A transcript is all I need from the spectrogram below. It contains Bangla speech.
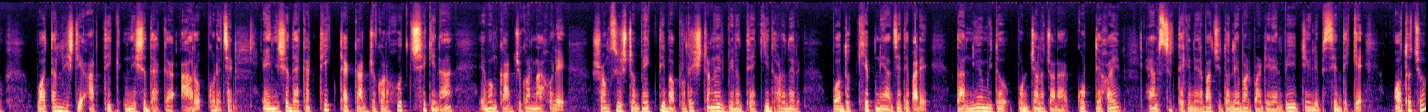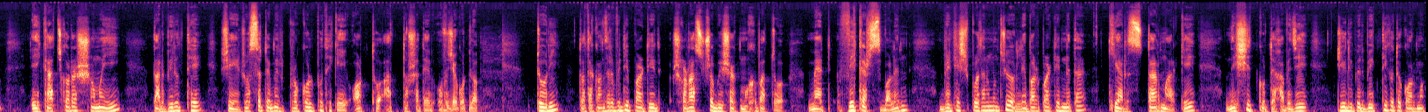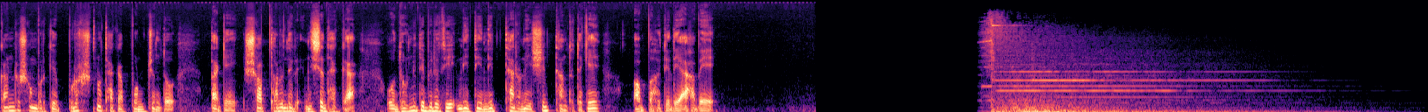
পঁয়তাল্লিশটি আর্থিক নিষেধাজ্ঞা আরোপ করেছে। এই নিষেধাজ্ঞা ঠিকঠাক কার্যকর হচ্ছে কিনা এবং কার্যকর না হলে সংশ্লিষ্ট ব্যক্তি বা প্রতিষ্ঠানের বিরুদ্ধে কী ধরনের পদক্ষেপ নেওয়া যেতে পারে। তা নিয়মিত পর্যালোচনা করতে হয় হ্যামস্টার থেকে নির্বাচিত লেবার পার্টির এমপি টিউলিপ সিদ্দিককে। অথচ এই কাজ করার সময়ই তার বিরুদ্ধে সেই রোসাটেমের প্রকল্প থেকে অর্থ আত্মসাতের অভিযোগ উঠল। টরি তথা কনজারভেটিভ পার্টির স্বরাষ্ট্র বিষয়ক মুখপাত্র ম্যাট ভিকার্স বলেন, ব্রিটিশ প্রধানমন্ত্রী ও লেবার পার্টির নেতা কিয়ার স্টারমারকে নিশ্চিত করতে হবে যে টিউলিপের ব্যক্তিগত কর্মকাণ্ড সম্পর্কে প্রশ্ন থাকা পর্যন্ত তাকে সব ধরনের নিষেধাজ্ঞা ও দুর্নীতি বিরোধী নীতি নির্ধারণী সিদ্ধান্ত থেকে অব্যাহতি দেওয়া হবে।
